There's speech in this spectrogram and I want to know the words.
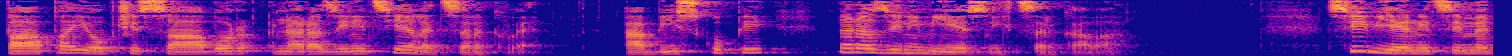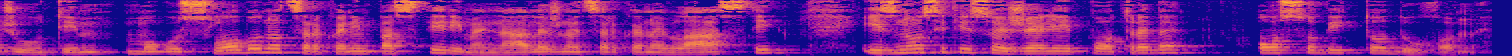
papa i opći sabor na razini cijele crkve, a biskupi na razini mjesnih crkava. Svi vjernici, međutim, mogu slobodno crkvenim pastirima i nadležnoj crkvenoj vlasti iznositi svoje želje i potrebe, osobito duhovne.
